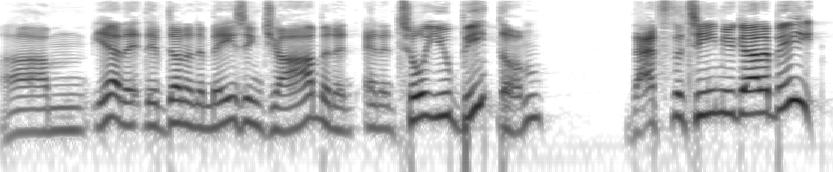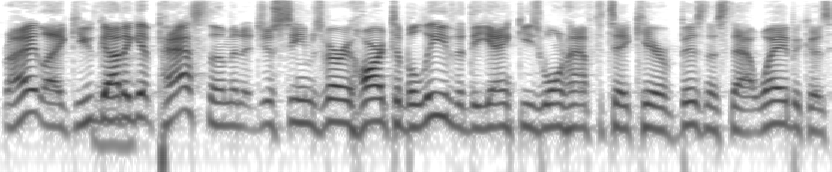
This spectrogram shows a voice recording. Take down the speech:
um, yeah, they, have done an amazing job. And and until you beat them, that's the team you got to beat, right? Like you got to get past them, and it just seems very hard to believe that the Yankees won't have to take care of business that way because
